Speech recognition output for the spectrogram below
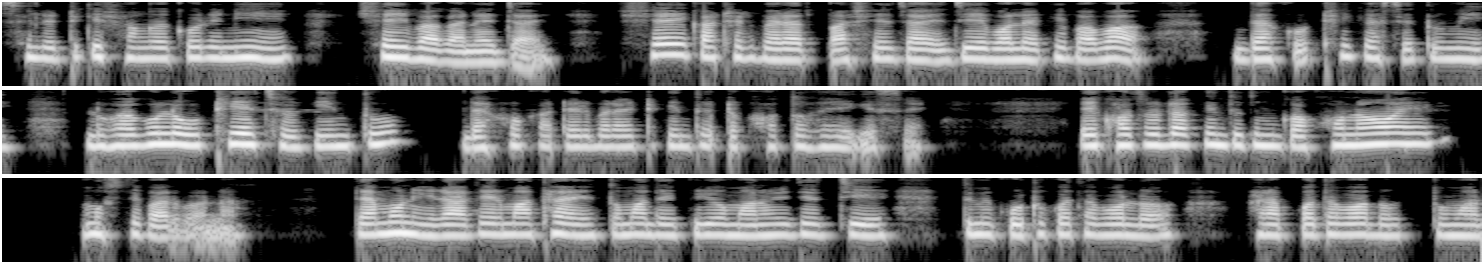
ছেলেটিকে সঙ্গে করে নিয়ে সেই বাগানে যায়। সেই কাঠের বেড়ার পাশে যায় যে বলে কি বাবা, দেখো, ঠিক আছে, তুমি লোহাগুলো উঠিয়েছো, কিন্তু দেখো, কাঠের বেড়াটা কিন্তু একটা ক্ষত হয়ে গেছে। এই ক্ষতটা কিন্তু তুমি কখনোই মুছতে পারবে না। তেমনি রাগের মাথায় তোমাদের প্রিয় মানুষদের যে তুমি কটু কথা বলো, খারাপ কথা বলো, তোমার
